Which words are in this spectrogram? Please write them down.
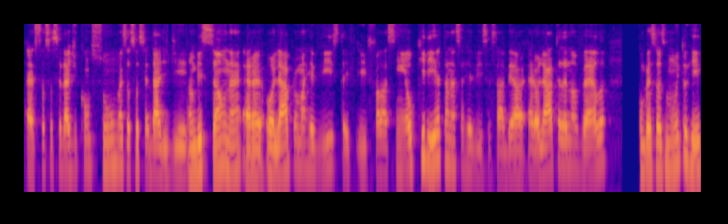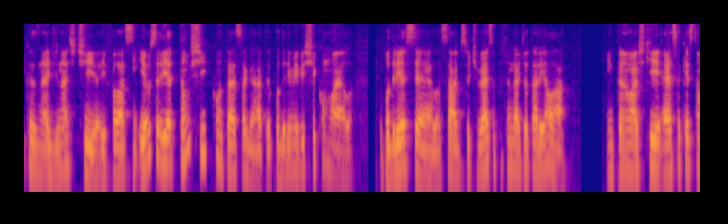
essa sociedade de consumo, essa sociedade de ambição, né? Era olhar para uma revista e, e, falar assim, eu queria estar nessa revista, sabe? Era olhar a telenovela com pessoas muito ricas, né? Dinastia e falar assim, eu seria tão chique quanto essa gata, eu poderia me vestir como ela, eu poderia ser ela, sabe? Se eu tivesse a oportunidade, eu estaria lá. Então, eu acho que essa questão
